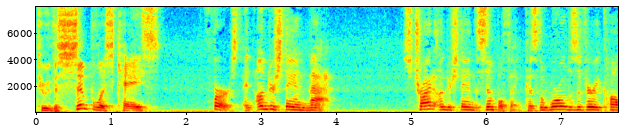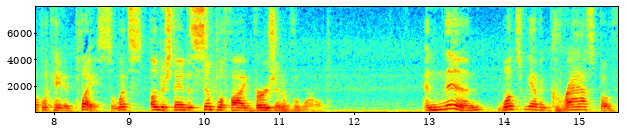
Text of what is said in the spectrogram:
to the simplest case first and understand that. Let's try to understand the simple thing because the world is a very complicated place. So let's understand a simplified version of the world. And then, once we have a grasp of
